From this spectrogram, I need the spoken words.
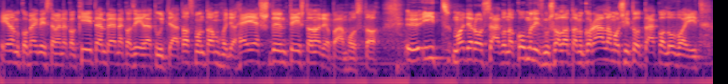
Én amikor megnéztem ennek a két embernek az életútját, azt mondtam, hogy a helyes döntést a nagyapám hozta. Ő itt Magyarországon a kommunizmus alatt, amikor államosították a lovait,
